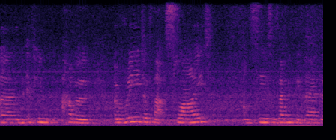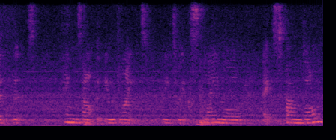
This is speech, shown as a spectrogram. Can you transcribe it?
um, if you have a, a read of that slide and see if there's anything there that, that pings out that you would like me to explain or expand on.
